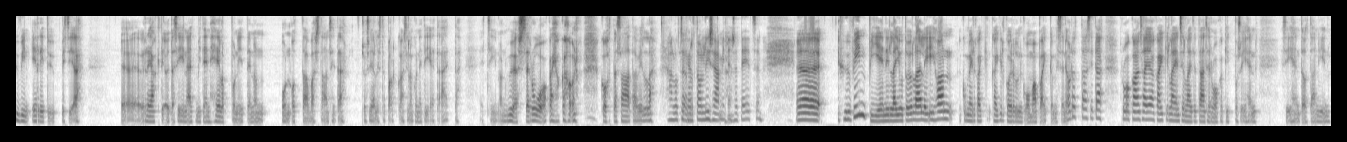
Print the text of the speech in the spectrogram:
hyvin erityyppisiä reaktioita siinä, että miten helppo niiden on, on ottaa vastaan sitä sosiaalista palkkaa silloin, kun ne tietää, että, että siinä on myös se ruoka, joka on kohta saatavilla. Haluatko kertoa lisää, miten sä teet sen? Hyvin pienillä jutuilla, eli ihan kun meillä kaikki, kaikilla koirilla on niin oma paikka, missä ne odottaa sitä ruokaansa, ja kaikilla ensin laitetaan se ruokakippo siihen, siihen tota niin,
